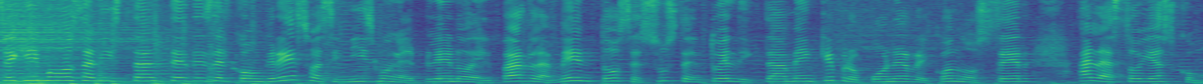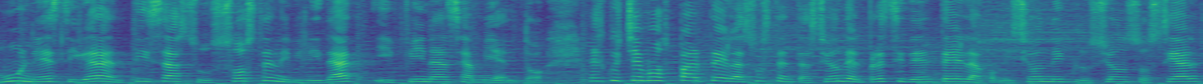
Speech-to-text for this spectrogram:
Seguimos al instante desde el Congreso, asimismo en el Pleno del Parlamento se sustentó el dictamen que propone reconocer a las ollas comunes y garantiza su sostenibilidad y financiamiento. Escuchemos parte de la sustentación del presidente de la Comisión de Inclusión Social,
